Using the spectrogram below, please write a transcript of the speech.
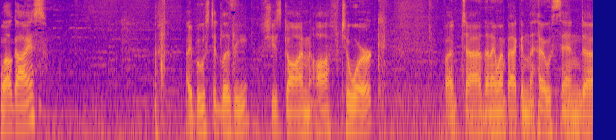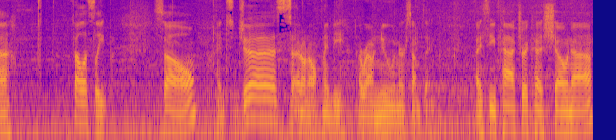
Well, guys, I boosted Lizzie. She's gone off to work, but uh, then I went back in the house and uh, fell asleep. So it's just, I don't know, maybe around noon or something. I see Patrick has shown up.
